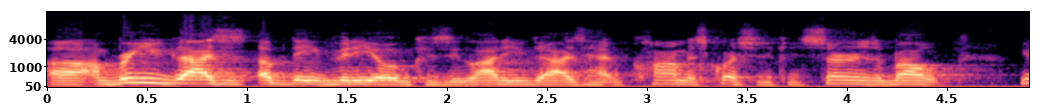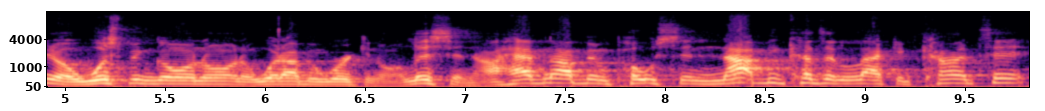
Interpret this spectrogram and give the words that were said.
uh, I'm bringing you guys this update video because a lot of you guys have comments, questions, concerns about you know, what's been going on and what I've been working on. Listen, I have not been posting, not because of the lack of content,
